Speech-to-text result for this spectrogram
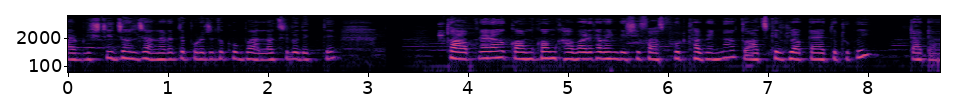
আর বৃষ্টির জল জানলাটাতে পড়েছে তো খুব ভালো লাগছিল দেখতে। তো আপনারাও কম কম খাবার খাবেন, বেশি ফাস্টফুড খাবেন না। তো আজকের ব্লগটা এতটুকুই। টাটা।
